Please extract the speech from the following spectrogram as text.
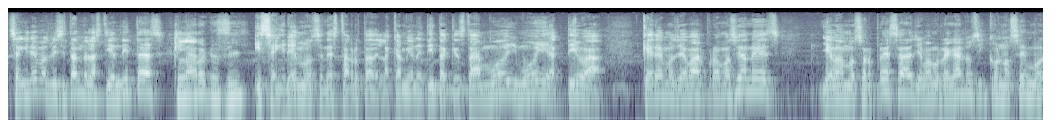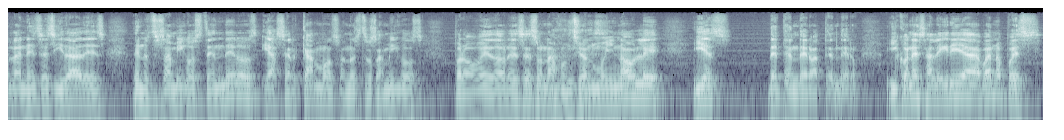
seguiremos visitando las tienditas. Claro que sí. Y seguiremos en esta ruta de la camionetita que está muy, muy activa. Queremos llevar promociones, llevamos sorpresas, llevamos regalos y conocemos las necesidades de nuestros amigos tenderos y acercamos a nuestros amigos proveedores. Es una función muy noble y es de tendero a tendero. Y con esa alegría, bueno, pues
